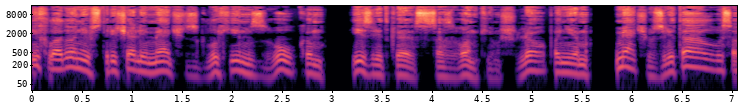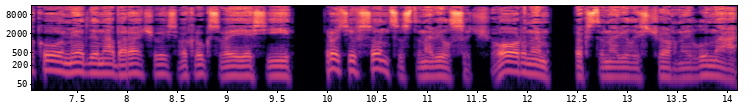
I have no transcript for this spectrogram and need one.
Их ладони встречали мяч с глухим звуком, изредка со звонким шлепаньем. Мяч взлетал высоко, медленно оборачиваясь вокруг своей оси. Против солнца становился черным, как становилась черная луна,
